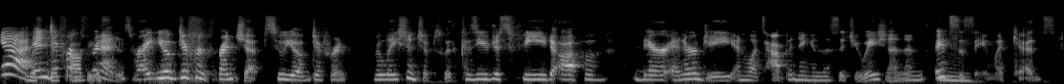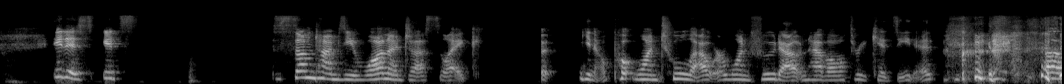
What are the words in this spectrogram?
yeah, with and different obviously. friends, right? You have different friendships who you have different relationships with because you just feed off of their energy and what's happening in the situation. And it's mm. the same with kids. It is. It's sometimes you want to just like uh, you know put one tool out or one food out and have all three kids eat it, uh,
